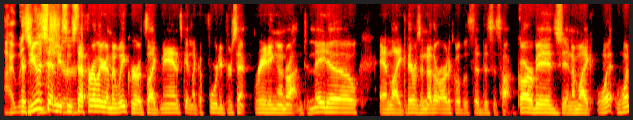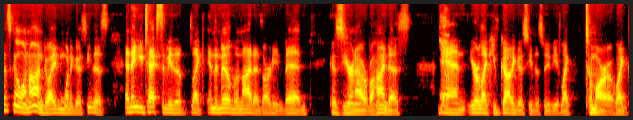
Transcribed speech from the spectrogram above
I was because you unsure. sent me some stuff earlier in the week where it's like, man, it's getting like a 40% rating on Rotten Tomato. And like there was another article that said this is hot garbage. And I'm like, what what is going on? Do I even want to go see this? And then you texted me that like in the middle of the night, I was already in bed because you're an hour behind us. Yeah. And you're like, you've got to go see this movie like tomorrow. Like,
